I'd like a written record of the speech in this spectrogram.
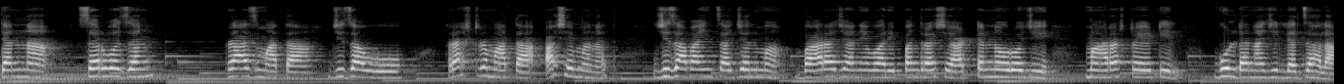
त्यांना सर्वजण राजमाता जिजाऊ राष्ट्रमाता असे म्हणत जिजाबाईंचा जन्म बारा जानेवारी पंधराशे अठ्ठ्याण्णव रोजी महाराष्ट्र येथील बुलढाणा जिल्ह्यात झाला.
